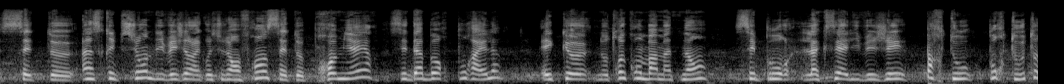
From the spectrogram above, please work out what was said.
cette euh, inscription de l'IVG dans la Constitution en France, cette première, c'est d'abord pour elle et que notre combat maintenant, c'est pour l'accès à l'IVG partout, pour toutes.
